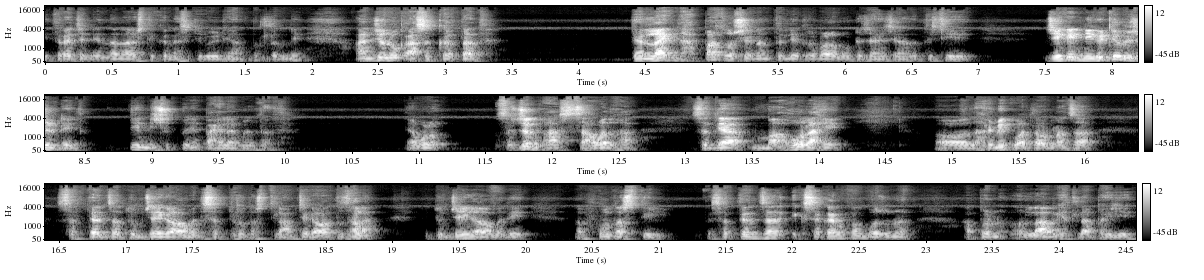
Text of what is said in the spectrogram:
इतरांच्या निंदनाष्टी करण्यासाठी वेळ देण्यात मतलब नाही. आणि जे लोक असं करतात त्यांना एक दहा पाच वर्षानंतर लेकरं बाळ मोठं जायच्या त्याचे जे काही निगेटिव्ह रिझल्ट आहेत ते निश्चितपणे पाहायला मिळतात. त्यामुळं सजग व्हा सावध व्हा. सध्या माहोल आहे धार्मिक वातावरणाचा. सत्यांचा तुमच्याही गावामध्ये सत्य होत असतील. आमच्या गावात तर झाला. तुमच्याही गावामध्ये होत असतील. तर सत्यांचा एक सकारात्मक बाजूनं आपण लाभ घेतला पाहिजे.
